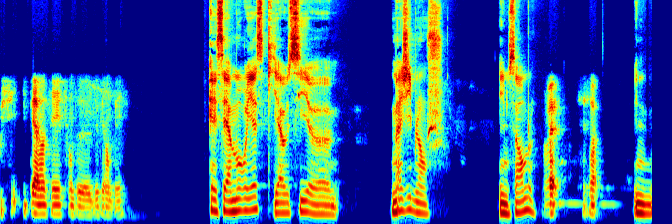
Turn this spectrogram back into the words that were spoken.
où c'est hyper intéressant de, de, grimper. Et c'est à Mauriès qu'il y a aussi euh, Magie Blanche il me semble. Ouais c'est ça. Une,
